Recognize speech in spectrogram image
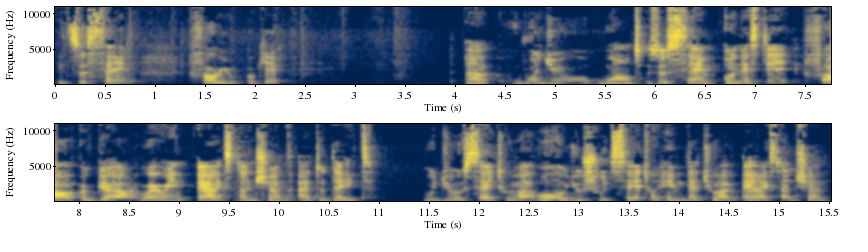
it's the same for you, okay? Uh, would you want the same honesty for a girl wearing hair extension at a date? Would you say to her, oh, you should say to him that you have hair extension?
